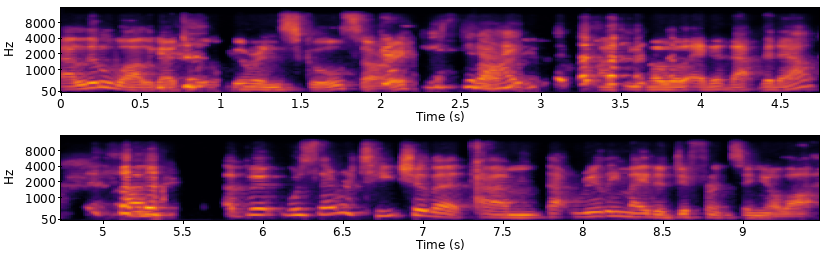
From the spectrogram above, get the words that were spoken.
a little while ago to when you were in school. Sorry. Today. I think I will edit that bit out. Um, but was there a teacher that um, that really made a difference in your life?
